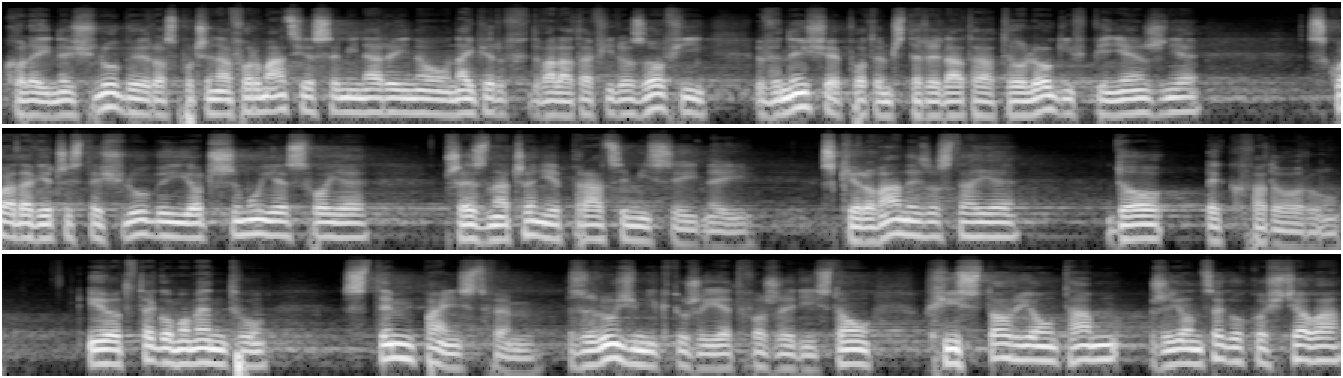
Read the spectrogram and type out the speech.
kolejne śluby, rozpoczyna formację seminaryjną, najpierw dwa lata filozofii w Nysie, potem cztery lata teologii w Pieniężnie. Składa wieczyste śluby i otrzymuje swoje przeznaczenie pracy misyjnej. Skierowany zostaje do Ekwadoru. I od tego momentu z tym państwem, z ludźmi, którzy je tworzyli, z tą historią tam żyjącego Kościoła,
